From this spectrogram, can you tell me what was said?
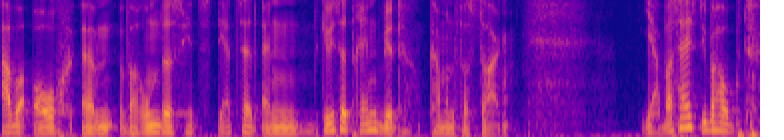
Aber auch, ähm, warum das jetzt derzeit ein gewisser Trend wird, kann man fast sagen. Ja, was heißt überhaupt,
